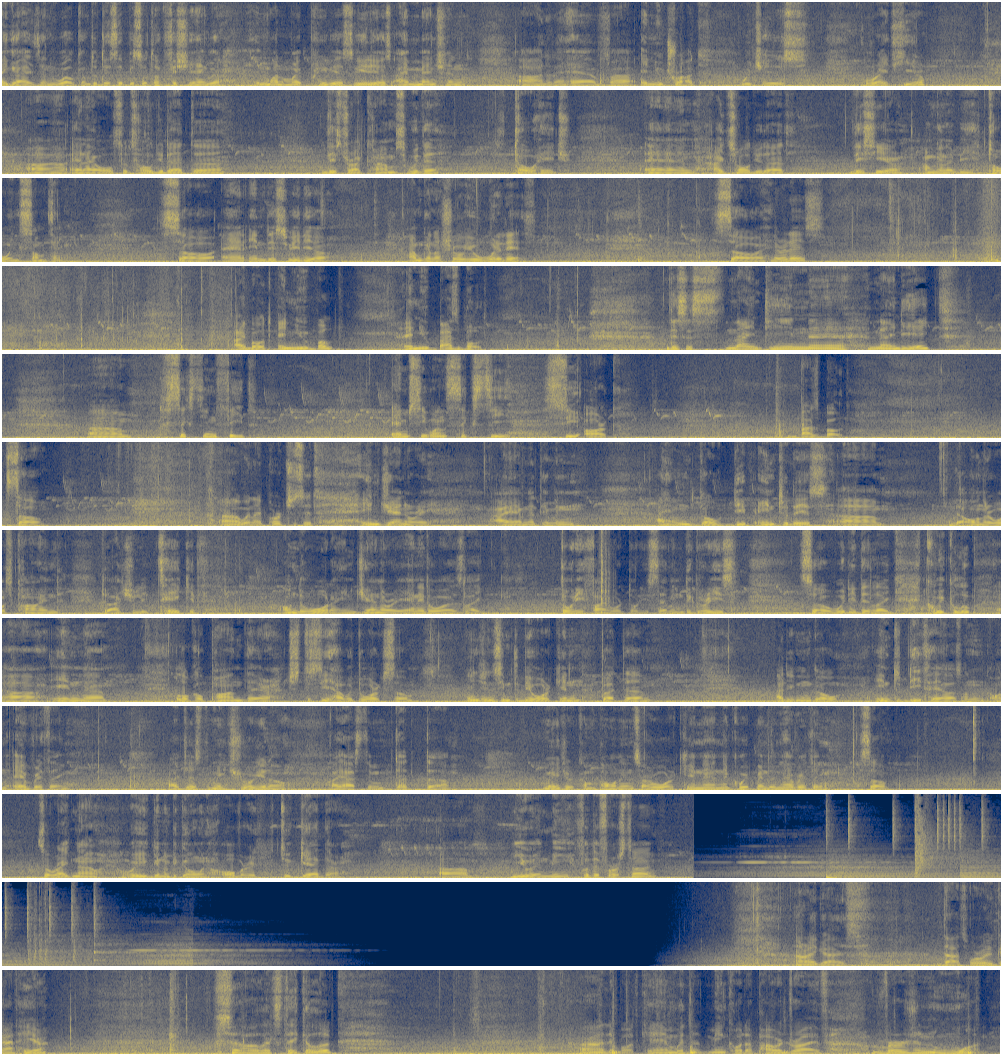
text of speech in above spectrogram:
Hi guys and welcome to this episode of Fishy Angler. In one of my previous videos I mentioned uh, that I have uh, a new truck which is right here. Uh, and I also told you that uh, this truck comes with a tow hitch. And I told you that this year I'm gonna be towing something. So and in this video I'm gonna show you what it is. So here it is I bought a new boat, a new bass boat. This is 1998, um, 16 feet MC160 SeaArk bass boat. So uh, when I purchased it in January, I haven't even I haven't go deep into this. Um, the owner was kind to actually take it on the water in January and it was like 35 or 37 degrees. So we did a like quick loop uh, in uh, local pond there just to see how it works. So engine seemed to be working but um, I didn't go into details on, on everything. I just made sure you know I asked him that uh, major components are working and equipment and everything. So so right now we're gonna be going over it together um, you and me for the first time. All right guys that's what we got here. So let's take a look. Uh, the boat came with that Minn Kota power drive version 1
